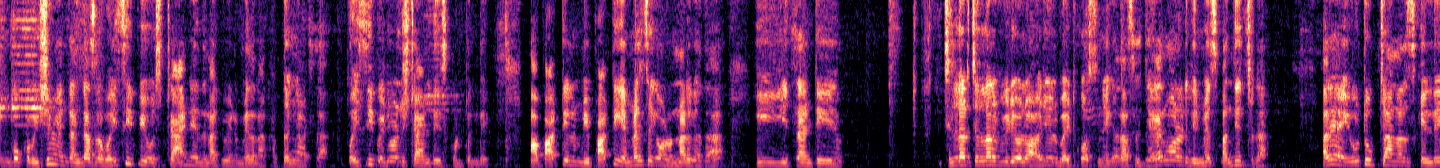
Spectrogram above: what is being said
ఇంకొక విషయం ఏంటంటే అసలు వైసీపీ స్టాండ్ ఏంది నాకు వీళ్ళ మీద నాకు అర్థం కావట్లేదు వైసీపీ ఎటువంటి స్టాండ్ తీసుకుంటుంది. మా పార్టీలో మీ పార్టీ ఎమ్మెల్సీగా వాడు ఉన్నాడు కదా ఈ ఇట్లాంటి చిల్లర చిల్లర వీడియోలు ఆడియోలు బయటకు వస్తున్నాయి కదా. అసలు జగన్మోహన్ రెడ్డి దీని మీద స్పందించడా? అరే ఆ యూట్యూబ్ ఛానల్స్కి వెళ్ళి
